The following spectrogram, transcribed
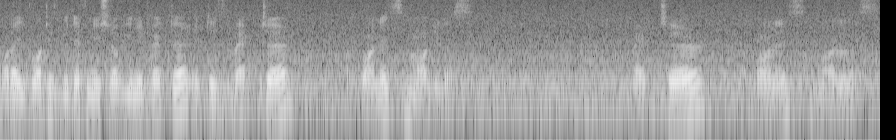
what is what is the definition of unit vector? It is vector upon its modulus. Vector upon its modulus.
